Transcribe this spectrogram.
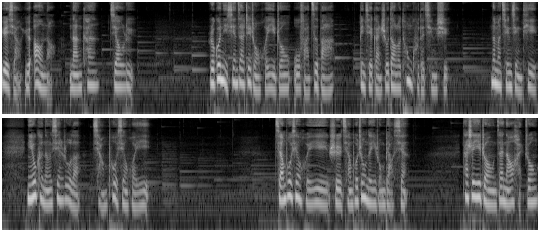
越想越懊恼、难堪、焦虑。如果你现在这种回忆中无法自拔，并且感受到了痛苦的情绪，那么请警惕，你有可能陷入了强迫性回忆。强迫性回忆是强迫症的一种表现，它是一种在脑海中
